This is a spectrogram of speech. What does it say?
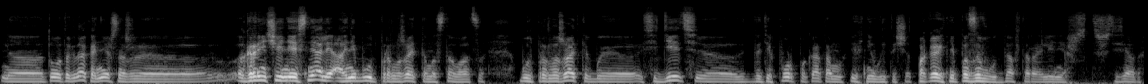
э, то тогда, конечно же, ограничения сняли, а они будут продолжать там оставаться, будут продолжать как бы сидеть э, до тех пор, пока там их не вытащат, пока их не позовут, да, вторая линия 60-х.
